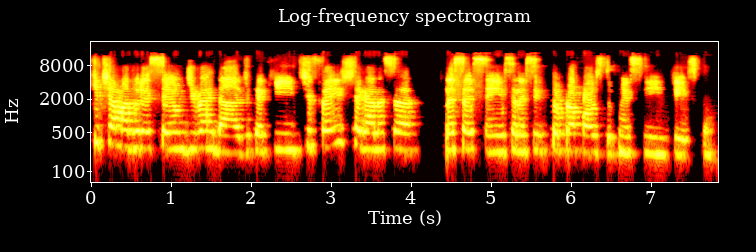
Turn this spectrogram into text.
que te amadureceu de verdade? Que é que te fez chegar nessa, nessa essência, nesse teu propósito com esse disco?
